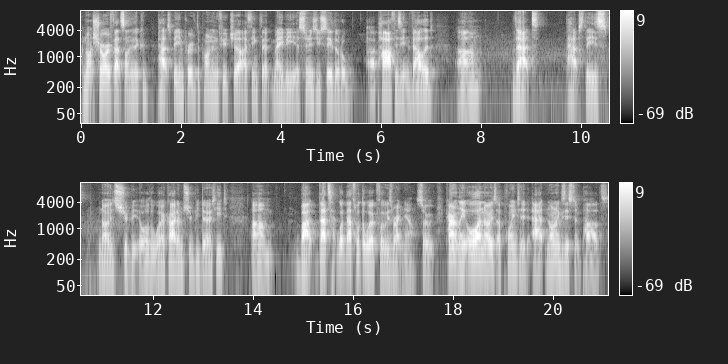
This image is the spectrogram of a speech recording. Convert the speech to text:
I'm not sure if that's something that could perhaps be improved upon in the future. I think that maybe as soon as you see that a path is invalid, um, that perhaps these nodes should be, or the work items should be dirtied. Um, but that's what, that's what the workflow is right now. So currently all our nodes are pointed at non-existent paths.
